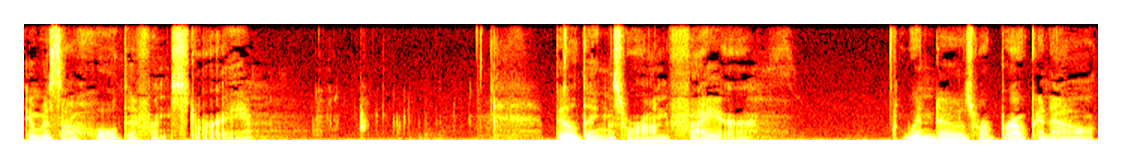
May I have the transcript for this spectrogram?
it was a whole different story. Buildings were on fire, windows were broken out,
